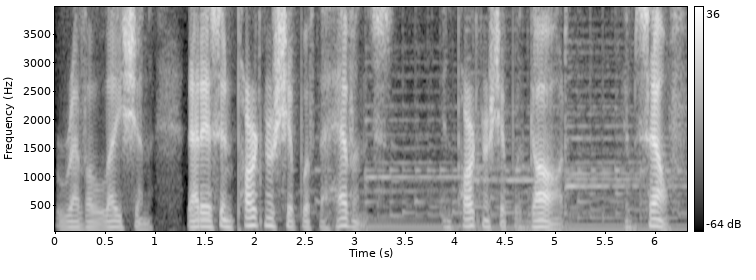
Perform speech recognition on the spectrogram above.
revelation? That is, in partnership with the heavens, in partnership with God Himself.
